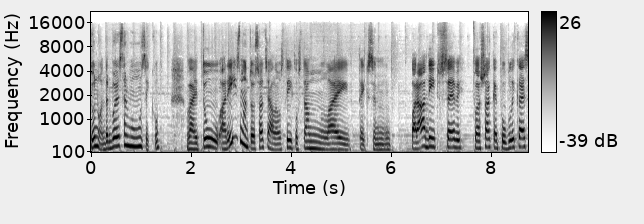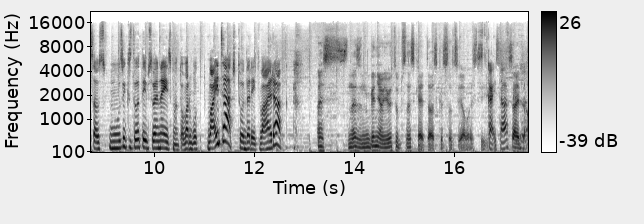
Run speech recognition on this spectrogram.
tu nodarbojies ar mūziku, vai tu arī izmanto sociālos tīklus tam, lai, teiksim, parādītu sevi plašākai publikai, savas mūzikas dotības, vai neizmanto? Varbūt vajadzētu to darīt vairāk. Es nezinu, gan jau YouTube neskaitās, kas sociālais tīkls. Skaitās. Skaitā.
